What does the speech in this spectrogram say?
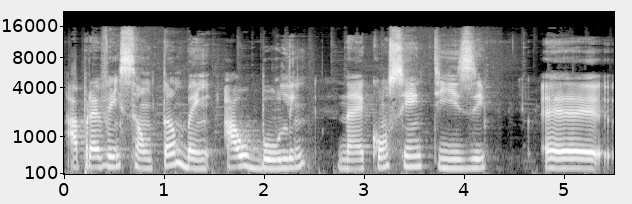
a prevenção também ao bullying, né? Conscientize. É,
